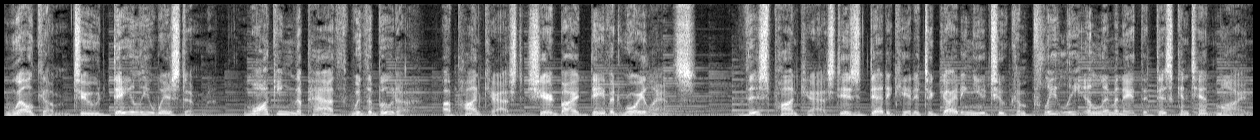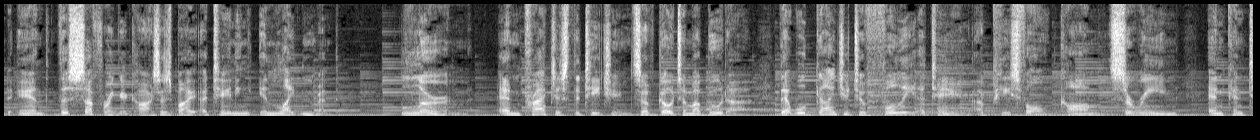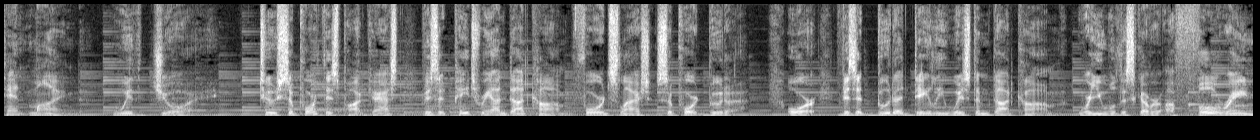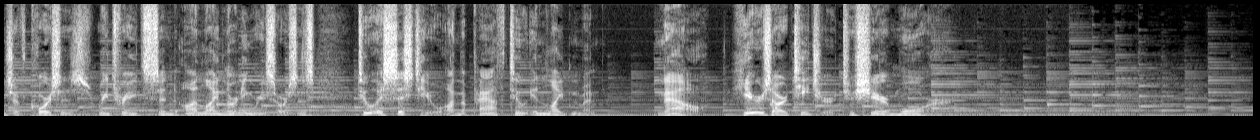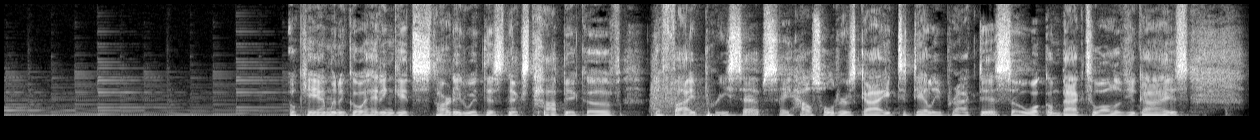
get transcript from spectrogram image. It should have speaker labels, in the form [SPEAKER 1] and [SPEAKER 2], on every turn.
[SPEAKER 1] Welcome to Daily Wisdom Walking the Path with the Buddha, a podcast shared by David Roylance. This podcast is dedicated to guiding you to completely eliminate the discontent mind and the suffering it causes by attaining enlightenment. Learn and practice the teachings of Gotama Buddha that will guide you to fully attain a peaceful, calm, serene, and content mind with joy. To support this podcast, visit patreon.com forward slash support Buddha or visit buddhadailywisdom.com where you will discover a full range of courses, retreats, and online learning resources to assist you on the path to enlightenment. Now, here's our teacher to share more.
[SPEAKER 2] Okay, I'm going to go ahead and get started with this next topic of the five precepts, a householder's guide to daily practice. So, welcome back to all of you guys.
